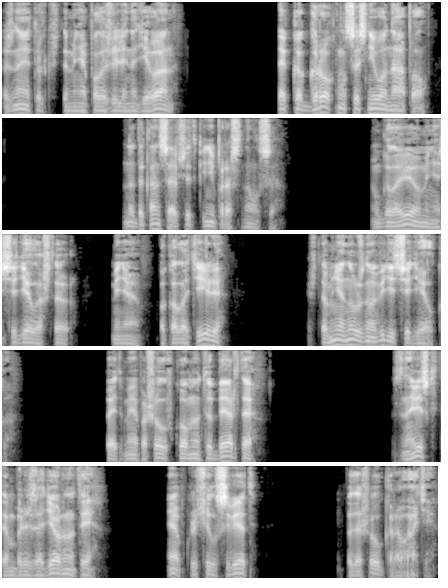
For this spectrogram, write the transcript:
Знаю только, что меня положили на диван, так как грохнулся с него на пол. Но до конца все-таки не проснулся. В голове у меня сидело, что меня поколотили, и что мне нужно увидеть сиделку. Поэтому я пошел в комнату Берта. Занавески там были задернуты. Я включил свет и подошел к кровати.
